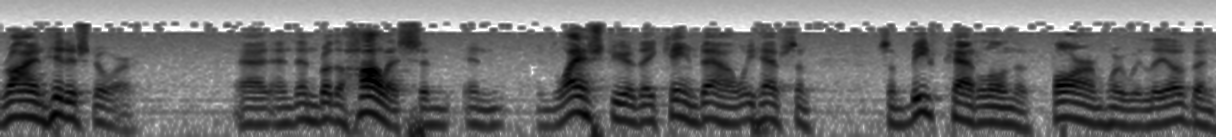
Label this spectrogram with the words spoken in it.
Ryan Hiddesdorf, and, and, then Brother Hollis. And, and, and, last year they came down. We have some some beef cattle on the farm where we live, and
